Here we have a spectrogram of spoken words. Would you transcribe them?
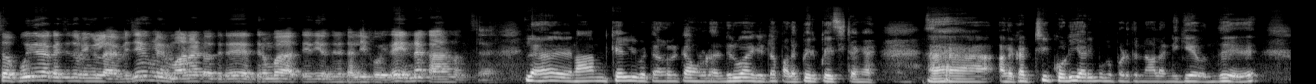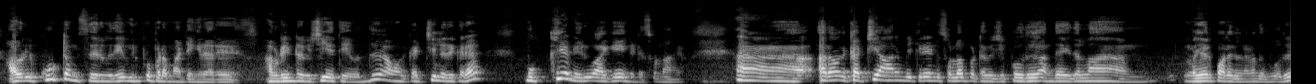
ஸோ புதிதாக கட்சி தொடங்கியுள்ள விஜயங்களின் மாநாட்டு வந்துட்டு திரும்ப தேதி வந்துட்டு தள்ளி போகுது. என்ன காரணம் சார் இல்லை நான் கேள்விப்பட்ட அளவுக்கு அவங்களோட நிர்வாகிகிட்ட பல பேர் பேசிட்டேங்க. அந்த கட்சி கொடி அறிமுகப்படுத்தின நாள் அன்றைக்கே வந்து அவர்கள் கூட்டம் சேருவதே விருப்பப்பட மாட்டேங்கிறாரு அப்படின்ற விஷயத்தை வந்து அவங்க கட்சியில் இருக்கிற முக்கிய நிர்வாகியே என்கிட்ட சொன்னாங்க. அதாவது கட்சி ஆரம்பிக்கிறேன்னு சொல்லப்பட்ட விஷயம் போது அந்த இதெல்லாம் ஏற்பாடுகள் நடந்தபோது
